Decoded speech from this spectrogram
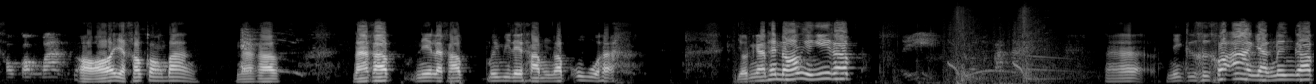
เข้ากล้องบ้าง อ๋อ อย่าเข้ากล้องบ้างนะครับ นะครับ นี่แหละครับ ไม่มีอะไรทำครับ อู้ฮะโยนงานให้น้องอย่างนี้ครับนะฮะนี่คือคือข้ออ้างอย่างหนึ่งครับ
